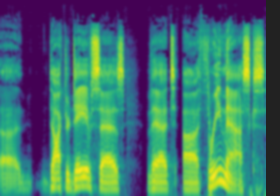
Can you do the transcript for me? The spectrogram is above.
uh, Dr. Dave says that uh, three masks,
